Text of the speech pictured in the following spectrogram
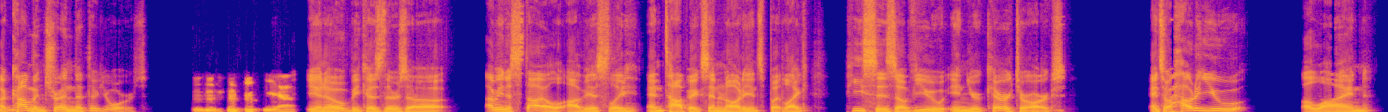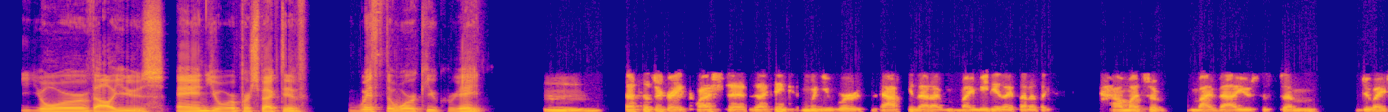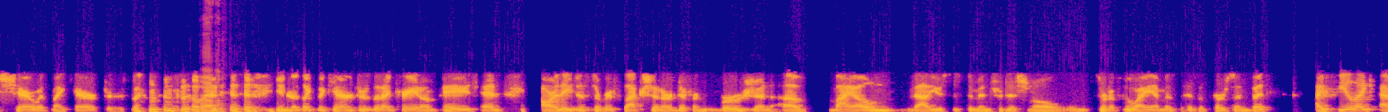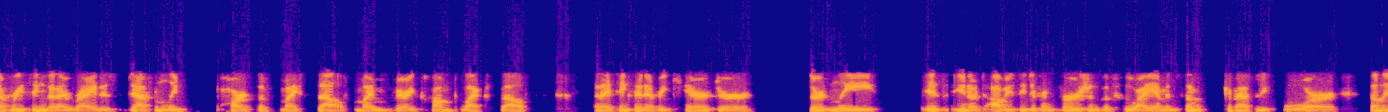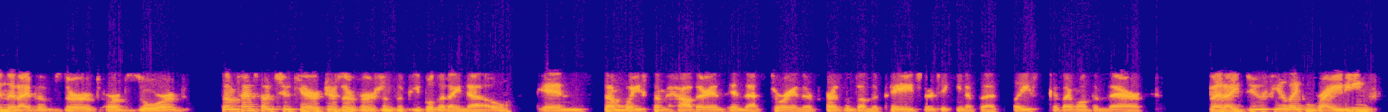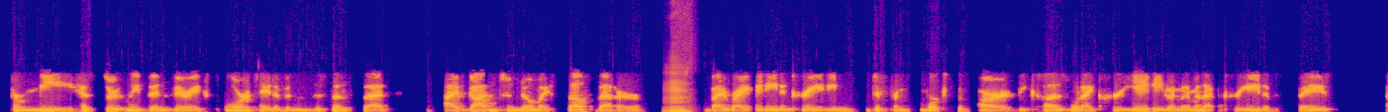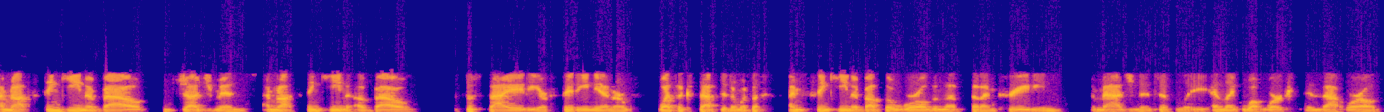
a Mhm. common trend that they're yours. Yeah. you know because there's a i mean a style obviously and topics and an audience but like pieces of you in your character arcs. And so how do you align your values and your perspective with the work you create? Mm, that's such a great question. I think when you were asking that, I, my immediately thought of like, how much of my value system do I share with my characters? so, Wow. you know, like the characters that I create on page, and are they just a reflection or a different version of my own value system and traditional sort of who I am as, as a person? But I feel like everything that I write is definitely parts of myself, my very complex self. And I think that every character certainly is, you know, obviously different versions of who I am in some capacity or something that I've observed or absorbed. Sometimes those two characters are versions of people that I know in some way, somehow they're in, in that story and they're present on the page. They're taking up that place because I want them there. But I do feel like writing for me has certainly been very explorative in the sense that I've gotten to know myself better Mm. by writing and creating different works of art because when I create, when I'm in that creative space, I'm not thinking about judgment. I'm not thinking about society or fitting in or what's accepted and what's I'm thinking about the world and that, that I'm creating imaginatively and like what works in that world.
